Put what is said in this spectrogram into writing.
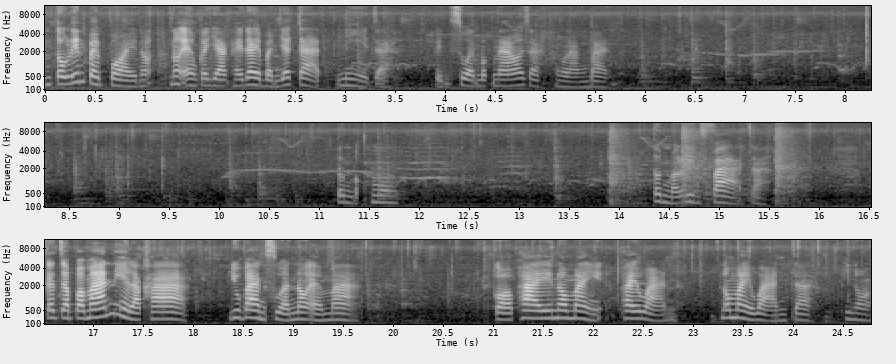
นตกลิ้นไปปล่อยเนาะน้องแอมก็อยากให้ได้บรรยากาศนี่จ้ะเป็นสวนบักน้าวจ้ะข้างหลังบ้านต้นบักฮวงต้นมะลินฟ้าจ้ะก็จะประมาณนี้ล่ะค่ะ อยู่บ้านสวนน้องแอมมาก่อไผ่หน่อไม้ไผ่หวานหน่อไม้หวานจ้ะพี่น้อง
